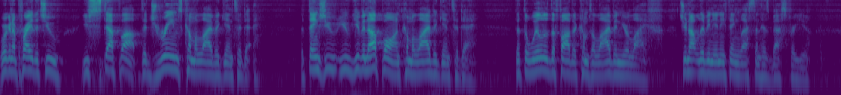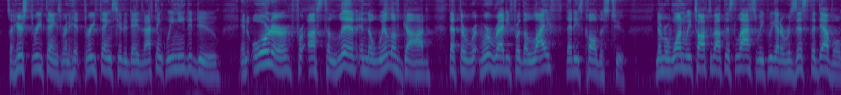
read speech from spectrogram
We're going to pray that you, you step up, the dreams come alive again today. The things you, you've given up on come alive again today. That the will of the Father comes alive in your life. That you're not living anything less than His best for you. So here's three things. We're going to hit three things here today that I think we need to do in order for us to live in the will of God, that the, we're ready for the life that He's called us to. Number one, we talked about this last week. We got to resist the devil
